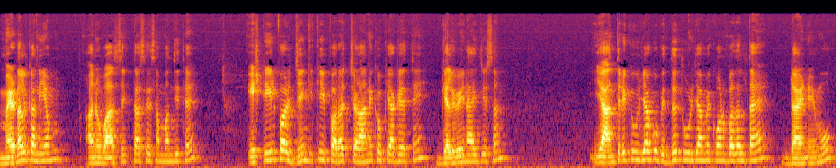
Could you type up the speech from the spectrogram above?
मेडल का नियम अनुवांशिकता से संबंधित है। स्टील पर जिंक की परत चढ़ाने को क्या कहते हैं? गैल्वेनाइजेशन। यांत्रिक ऊर्जा को विद्युत ऊर्जा में कौन बदलता है? डायनेमो।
